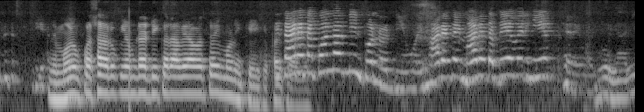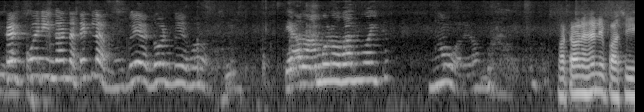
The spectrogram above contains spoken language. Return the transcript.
નથી. ને મને પચાસ રૂપિયા દાઢી કરાવે આવે તોય મણી કહે કે તારે તો પંદર દિન પંદર દિન હોય. મારે કઈ મારે તો બે વર્ષની એક ફેરે હોય. હોય કોઈ ગાંડા કેટલા બે દોઢ બે વર્ષ ત્યાં આંબળો વાળું હોય તો? ન વરે અટાણે હે ને પાછી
